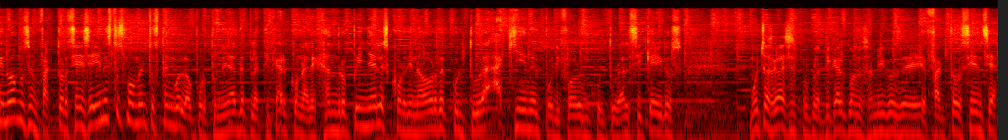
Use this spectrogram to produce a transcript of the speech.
Continuamos en Factor Ciencia y en estos momentos tengo la oportunidad de platicar con Alejandro Piña, él es coordinador de cultura aquí en el Poliforum Cultural Siqueiros. Muchas gracias por platicar con los amigos de Factor Ciencia.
